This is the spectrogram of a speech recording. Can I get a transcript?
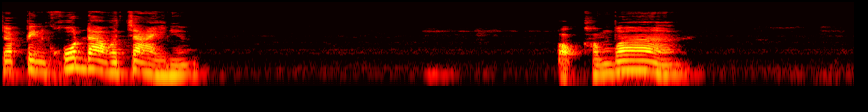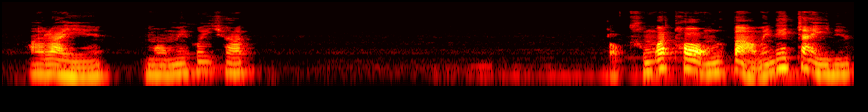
จะเป็นโค้ดดาวกระจายเนี่ยบอกคำว่า อะไรมองไม่ค่อยชัด คำว่าทองหรือเปล่าไม่แน่ใจเนี่ย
